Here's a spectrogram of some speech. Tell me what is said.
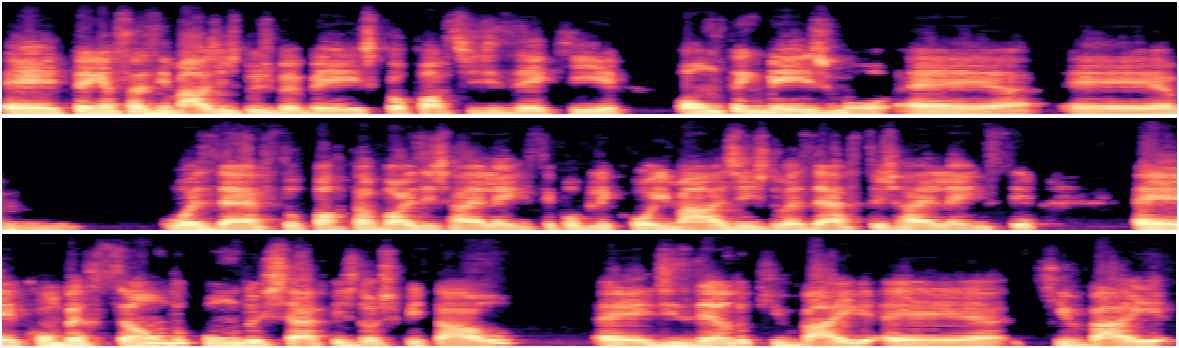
É, tem essas imagens dos bebês que eu posso te dizer que ontem mesmo é, é, o exército, o porta-voz israelense, publicou imagens do exército israelense é, conversando com um dos chefes do hospital, é, dizendo que vai, é, que vai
